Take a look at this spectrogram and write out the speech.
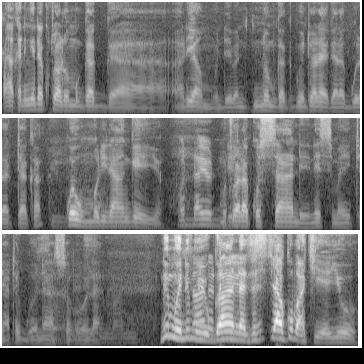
Akati ngenda kutwala omugagga ali awo mundeba nomugagga gwentwala ayagala gula ttaka. Kwewummuliranga eyo mutwalako sande nesimanyi ti ate gwona asobola nimwe ndi mu uganda ze sikyakuba kyeyo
